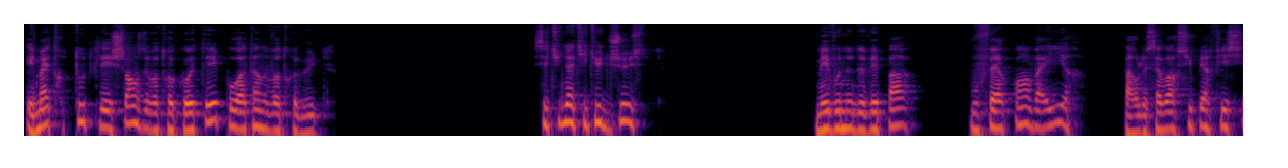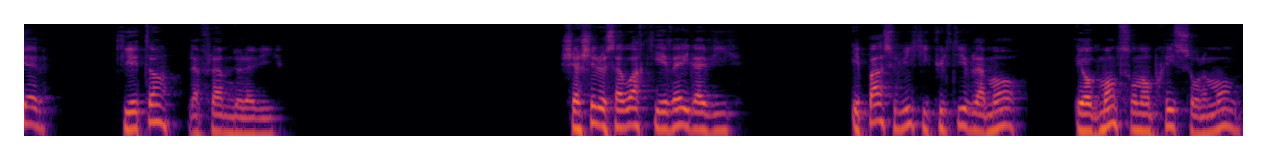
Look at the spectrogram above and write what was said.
et mettre toutes les chances de votre côté pour atteindre votre but. C'est une attitude juste. Mais vous ne devez pas vous faire envahir par le savoir superficiel qui éteint la flamme de la vie. Cherchez le savoir qui éveille la vie, et pas celui qui cultive la mort et augmente son emprise sur le monde.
